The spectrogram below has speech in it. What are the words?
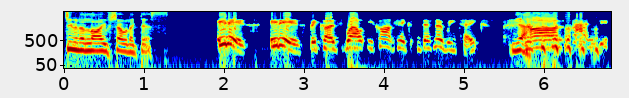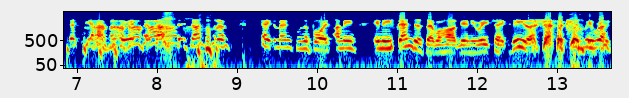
doing a live show like this? It is. It is because, well, you can't take, there's no retakes. Yeah. Um, and you just you have to do it. That's, it sort of the men from the boys. I mean, in EastEnders there were hardly any retakes either, so because we wrote,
